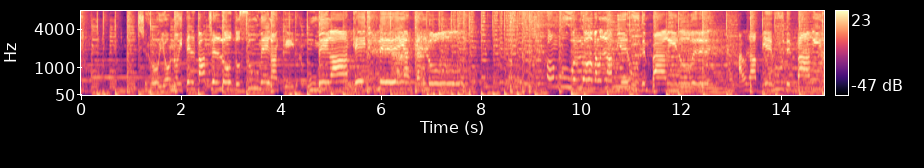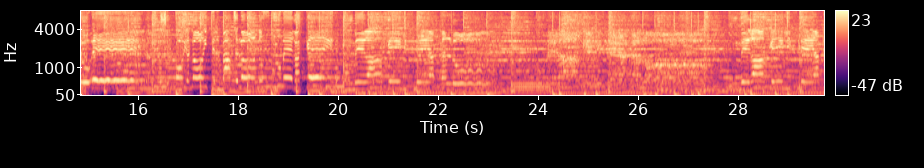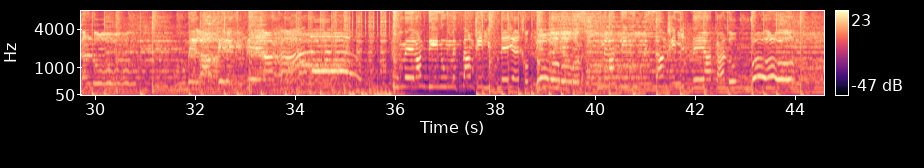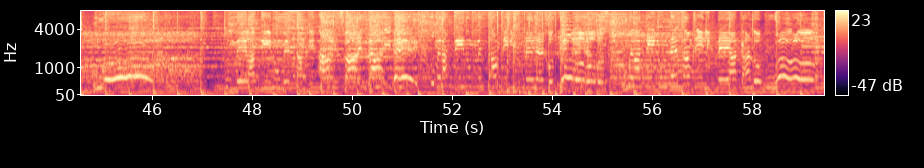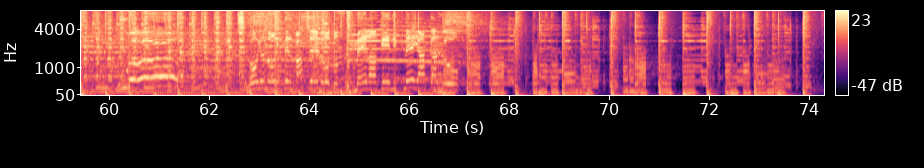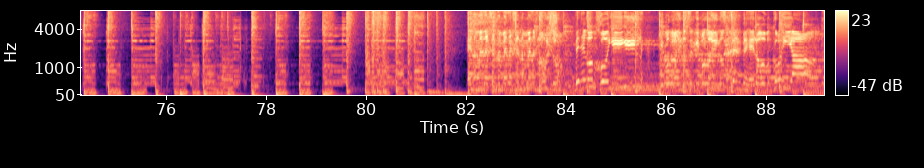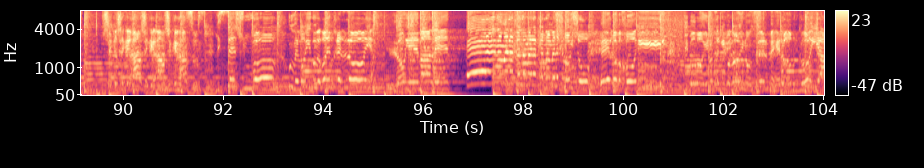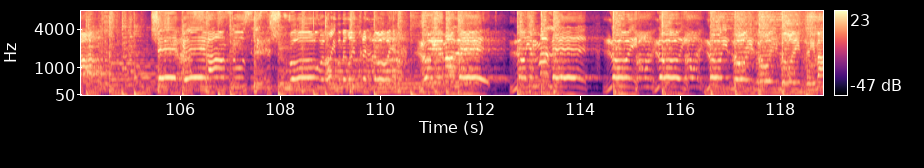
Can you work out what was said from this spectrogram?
Se hoyo noitel batzello do sumerankeid, anche ifnei ankalo. Omru olov al rab yehuden barilo, e eh. al rab שקרעה, שקרעה, שקרעה סוס לישא שועו וברואים וברואים חיילוי לא יהיה מעלן אין המלאכת המלאכת המלאכת מלאכנוי שוהר בעל עובר חוייל גיבור לא יינוץ, גיבור לא יינוץ ואל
